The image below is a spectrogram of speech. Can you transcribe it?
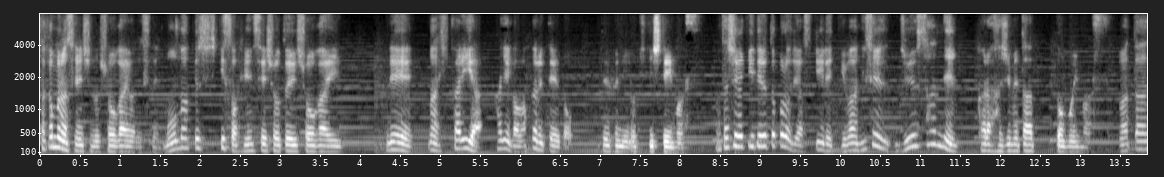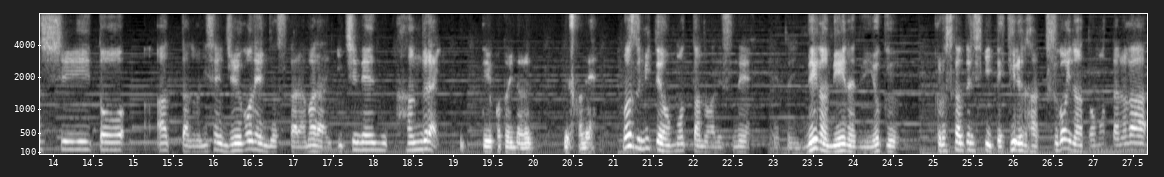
高村選手の障害はですね、網膜色素変性症という障害で、まあ、光や影がわかる程度というふうにお聞きしています。私が聞いているところではスキー歴は2013年から始めたと思います。私と会ったのが2015年ですから、まだ1年半ぐらいっていうことになるんですかね。まず見て思ったのはですね、えっと、目が見えないのによくクロスカントリースキーできるな、すごいなと思ったのが、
